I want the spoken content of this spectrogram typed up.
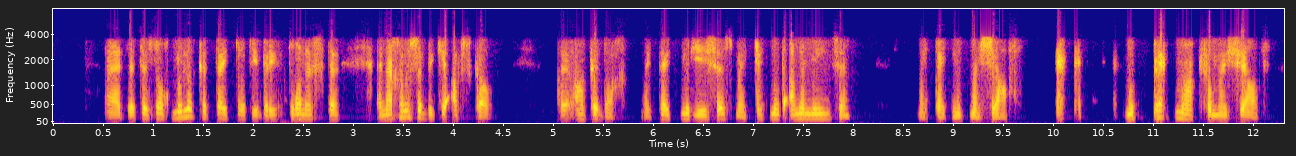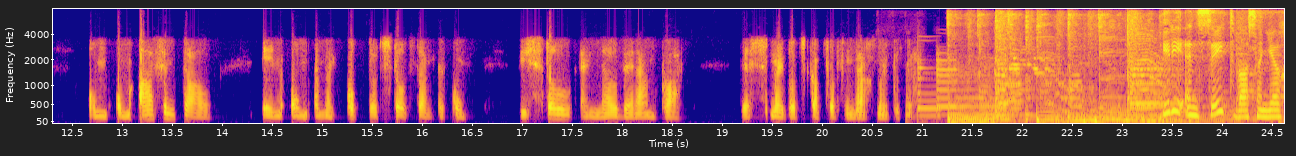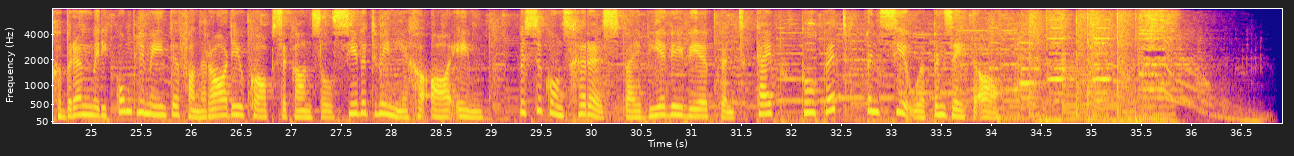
Uh, dit is nog moeilike tyd tot die 20ste en dan gaan ons 'n bietjie afskaal. Elke dag, my tyd met Jesus, my tyd met ander mense, my tyd met myself. Ek ek moet plek maak vir myself om om asem te haal en om in my kop tot stilstand te kom. Be still and know that I'm God. Dis my boodskap vir vandag my broer. Hierdie inset was aan jou gebring met die komplimente van Radio Kaapse Kansel 729 AM. Besoek ons gerus by www.cape pulpit.co.za.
